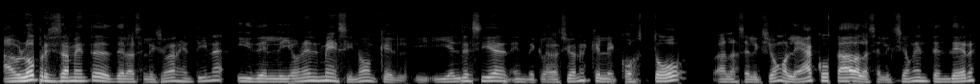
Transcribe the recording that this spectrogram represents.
habló precisamente de, la selección argentina y de Lionel Messi, ¿no? Que, y, y él decía en, en, declaraciones que le costó a la selección o le ha costado a la selección entender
